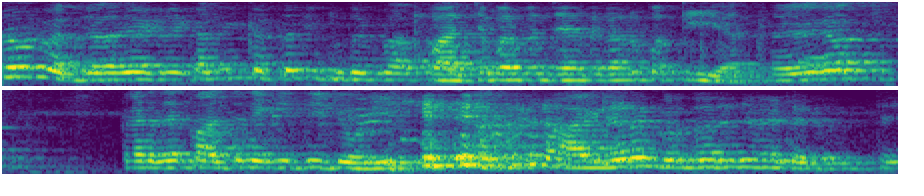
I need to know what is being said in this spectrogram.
ਤੋਂ ਮਰ ਜਾਣਾ ਜੇ ਅਗਲੇ ਕੱਲ ਇੱਕ ਅੱਧਾ ਦੀ ਬੁੱਧ ਬਾਤ ਪੰਜ ਪਰ ਪੰਚਾਇਤ ਕੱਲ ਨੂੰ ਪੱਕੀ ਆ। ਪਿੰਡ ਦੇ ਪੰਚ ਨੇ ਕੀਤੀ ਚੋਰੀ। ਅਗਲੇ ਨਾ ਗੁਰਦੁਆਰੇ 'ਚ ਬੈਠੇ ਨੇ ਉੱਤੇ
